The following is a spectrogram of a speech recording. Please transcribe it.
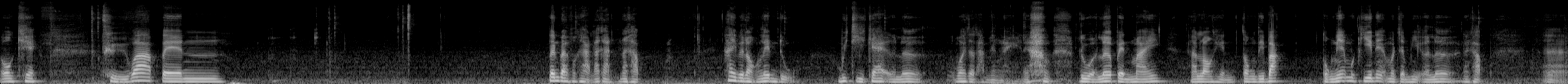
โอเค ถือว่าเป็น เป็นแบบฝึกหัดแล้วกันนะครับ ให้ไปลองเล่นดูวิธีแก้เออร์เลอร์ว่าจะทำยังไงนะครับ ดูเออร์เลอร์เป็นไหมลองเห็นตรงดีบักตรงเนี้ยเมื่อกี้เนี่ยมันจะมีเออร์เลอร์นะครับอ่า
